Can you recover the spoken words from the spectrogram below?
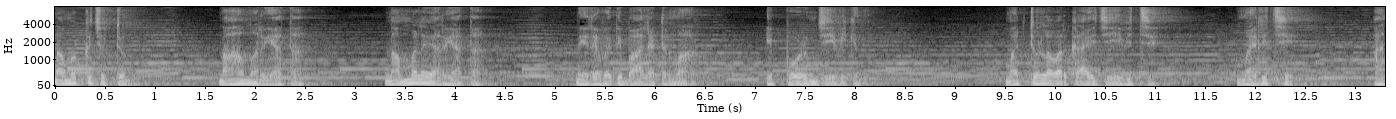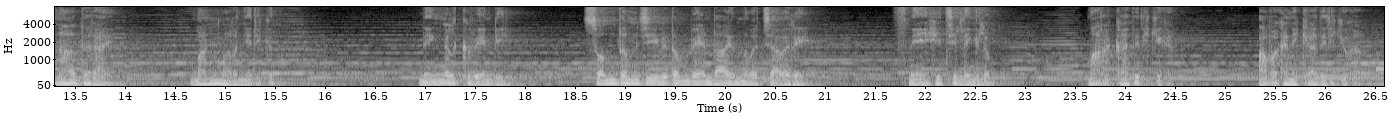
നമുക്ക് ചുറ്റും നാം അറിയാത്ത നമ്മളെ അറിയാത്ത നിരവധി ബാലട്ടന്മാർ ഇപ്പോഴും ജീവിക്കുന്നു. മറ്റുള്ളവർക്കായി ജീവിച്ച് മരിച്ച് അനാഥരായി മൺമറഞ്ഞിരിക്കുന്നു. നിങ്ങൾക്ക് വേണ്ടി സ്വന്തം ജീവിതം വേണ്ട എന്ന് വെച്ച് അവരെ സ്നേഹിച്ചില്ലെങ്കിലും മറക്കാതിരിക്കുക അവഗണിക്കാതിരിക്കുക.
